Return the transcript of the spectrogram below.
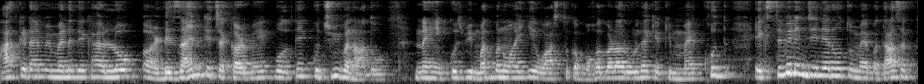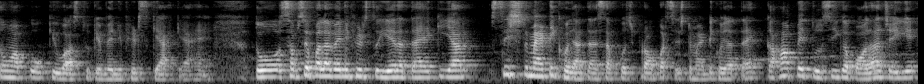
आज के टाइम में मैंने देखा है लोग डिज़ाइन uh, के चक्कर में बोलते हैं कुछ भी बना दो। नहीं कुछ भी मत बनवाइए वास्तु का बहुत बड़ा रूल है क्योंकि मैं खुद एक सिविल इंजीनियर हूँ तो मैं बता सकता हूँ आपको कि वास्तु के बेनिफिट्स क्या क्या हैं। तो सबसे पहला बेनिफिट्स तो ये रहता है कि यार सिस्टमैटिक हो जाता है सब कुछ प्रॉपर सिस्टमैटिक हो जाता है। कहाँ पे तुलसी का पौधा चाहिए?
